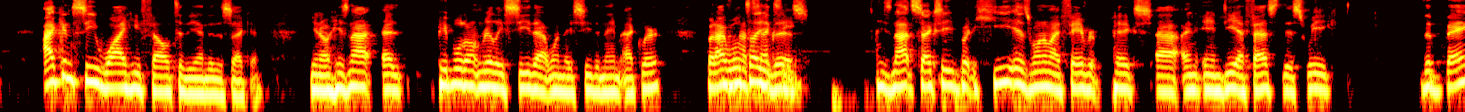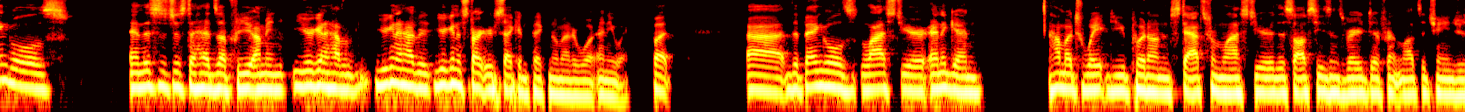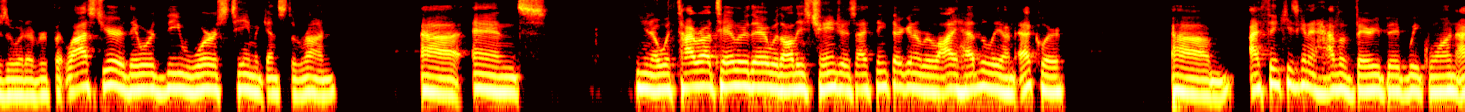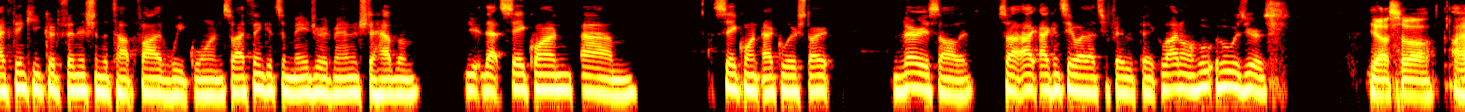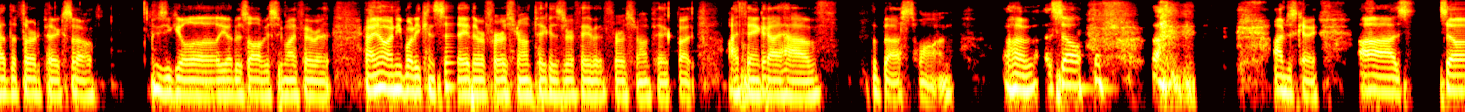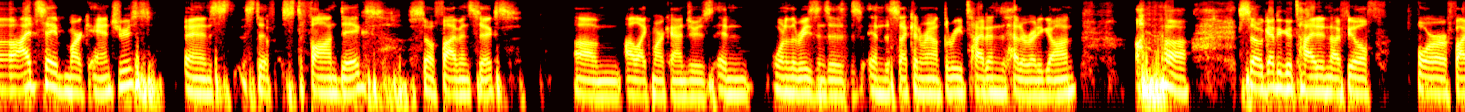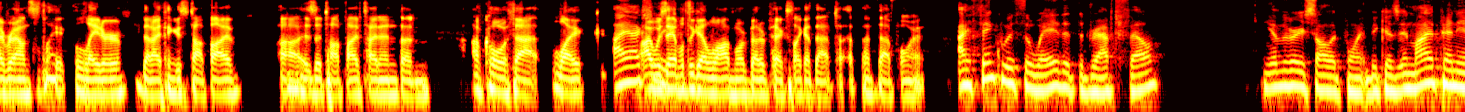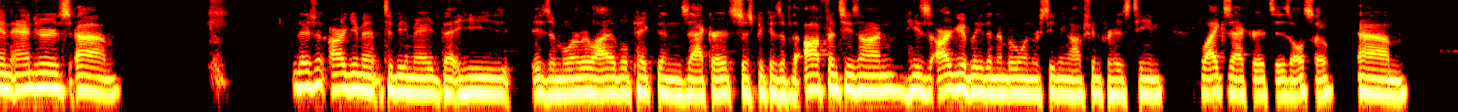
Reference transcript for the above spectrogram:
I can see why he fell to the end of the second. You know, he's not as people don't really see that when they see the name Ekeler. But I will tell sexy. you this: he's not sexy, but he is one of my favorite picks uh, in, in DFS this week. The Bengals, and this is just a heads up for you. I mean, you're gonna have you're gonna have you're gonna start your second pick no matter what anyway. But uh, the Bengals last year, and again, how much weight do you put on stats from last year? This offseason is very different, lots of changes or whatever. But last year, they were the worst team against the run. Uh, and, you know, with Tyrod Taylor there, with all these changes, I think they're to rely heavily on Ekeler. Um, I think he's going to have a very big week one. I think he could finish in the top five week one. So I think it's a major advantage to have him. You, that Saquon, um, Saquon Ekeler start, very solid. So I, I can see why that's your favorite pick. Lionel, who who was yours? Yeah, so uh, I had the third pick. So Ezekiel Elliott is obviously my favorite. I know anybody can say their first round pick is their favorite first round pick, but I think I have the best one. Um, so I'm just kidding. Uh, so I'd say Mark Andrews and Steph- Stefon Diggs. So five and six. Um, I like Mark Andrews, and one of the reasons is in the second round, three tight ends had already gone. so getting a tight end, I feel four or five rounds late, later that I think is top five uh, Mhm. is a top five tight end, then I'm cool with that. Like I actually I was able to get a lot more better picks like at that t- at that point. I think with the way that the draft fell, you have a very solid point because, in my opinion, Andrews, um, there's an argument to be made that he is a more reliable pick than Zach Ertz just because of the offense he's on. He's arguably the number one receiving option for his team, like Zach Ertz is also. Um,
